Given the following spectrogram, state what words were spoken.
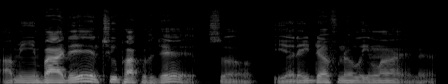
I mean, by then, Tupac was dead. So, yeah, they definitely lying, man.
